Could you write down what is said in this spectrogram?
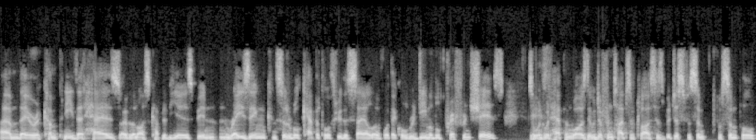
Um, they are a company that has, over the last couple of years, been raising considerable capital through the sale of what they call redeemable preference shares. So what would happen was there were different types of classes, but just for, sim- for simple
